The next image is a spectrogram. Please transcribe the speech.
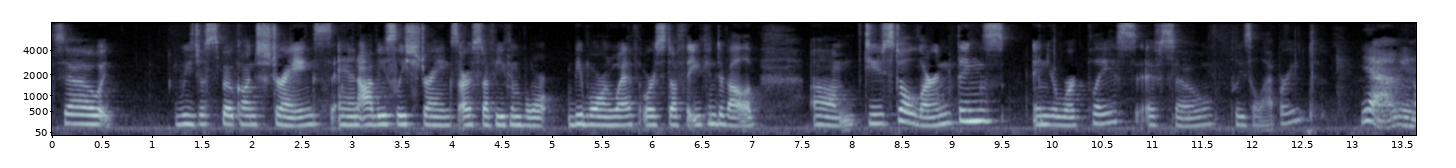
so we just spoke on strengths, and obviously strengths are stuff you can bor- be born with or stuff that you can develop. Um, do you still learn things in your workplace? If so, please elaborate. Yeah, I mean,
